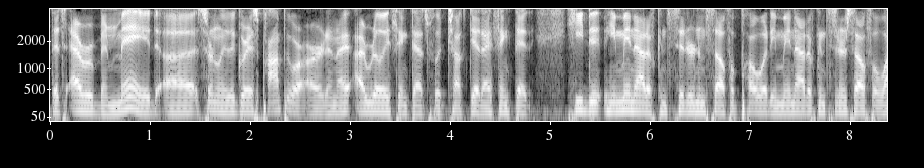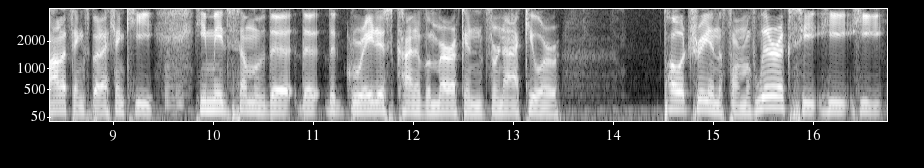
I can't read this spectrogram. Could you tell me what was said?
that's ever been made. Uh, certainly, the greatest popular art, and I, I, really think that's what Chuck did. I think that he did. He may not have considered himself a poet. He may not have considered himself a lot of things, but I think he he made some of the the, the greatest kind of American vernacular poetry in the form of lyrics. He he he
